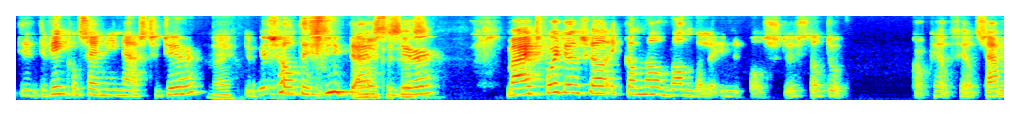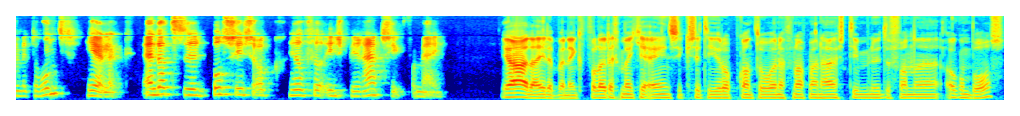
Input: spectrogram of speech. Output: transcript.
de, de winkels zijn niet naast de deur. Nee. De bushalte is niet Nee, naast de deur. Maar het voordeel is wel, ik kan wel wandelen in het bos. Dus dat doe ik ook heel veel. Samen met de hond. Heerlijk. En dat, het bos is ook heel veel inspiratie voor mij. Ja, nee, dat ben ik volledig met je eens. Ik zit hier op kantoor en vanaf mijn huis 10 minuten van eh, ook een bos.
